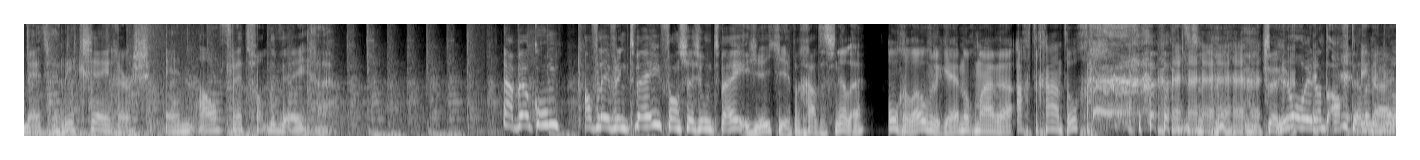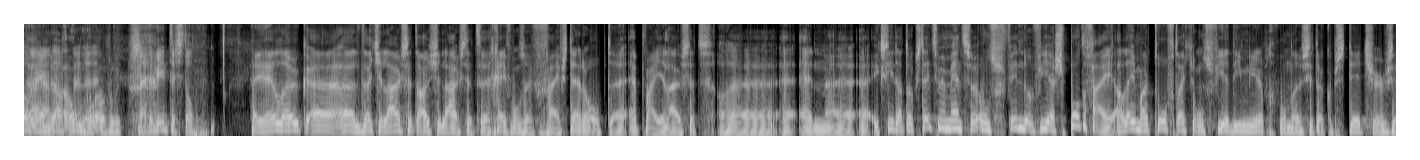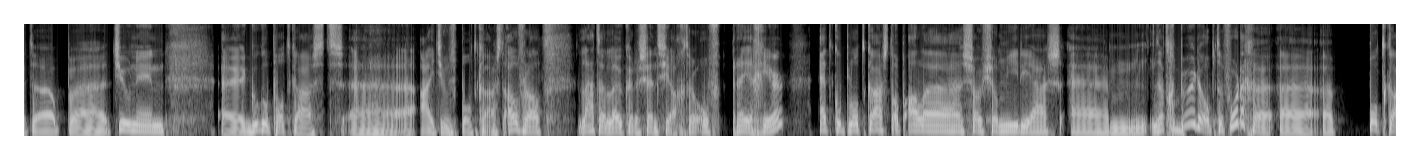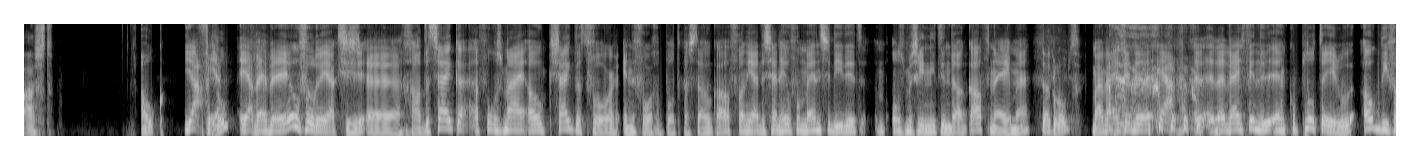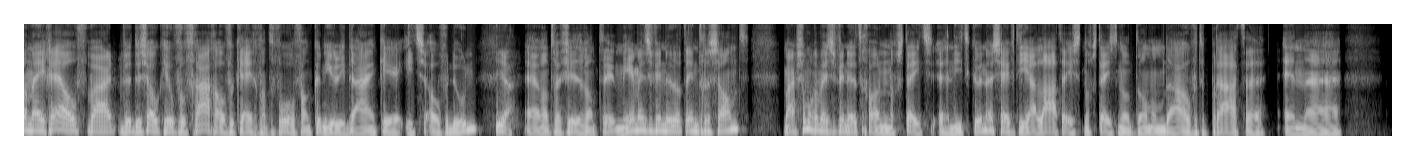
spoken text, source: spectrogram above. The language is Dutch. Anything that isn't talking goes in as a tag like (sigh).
Met Rick Segers en Alfred van de Wegen. Nou, welkom. Aflevering 2 van seizoen 2. Jeetje, wat gaat het snel, hè? Ongelooflijk hè? Nog maar eh, acht te gaan toch? (laughs) We zijn nu alweer aan het aftellen naar einde. het aftellen. Ongelooflijk. Naar de winterstop. Hey, heel leuk eh, eh, dat je luistert. Als je luistert, eh, geef ons even vijf sterren op de app waar je luistert. En ik zie dat ook steeds meer mensen ons vinden via Spotify. Alleen maar tof dat je ons via die manier hebt gevonden. We zitten ook op Stitcher, we zitten op TuneIn, Google Podcasts, iTunes Podcast. Overal. Laat een leuke recensie achter of reageer. Het Complotcast op alle social media's. Ehm, dat gebeurde op de vorige podcast ook. Ja, Veel? Ja, ja, we hebben heel veel reacties eh, gehad. Dat zei ik eh, volgens mij ook, zei ik dat voor in de vorige podcast ook al. Van ja, er zijn heel veel mensen die dit ons misschien niet in dank afnemen. Dat klopt. Maar wij vinden, ja, (laughs) eh, wij vinden een complottheorie, ook die van 9-11, waar we dus ook heel veel vragen over kregen van tevoren. Van kunnen jullie daar een keer iets over doen? Ja. Want, we vinden, want meer mensen vinden dat interessant. Maar sommige mensen vinden het gewoon nog steeds niet kunnen. 17 jaar later is het nog steeds not done om daarover te praten. En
